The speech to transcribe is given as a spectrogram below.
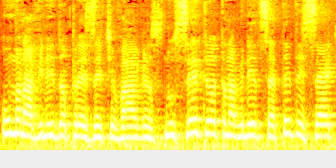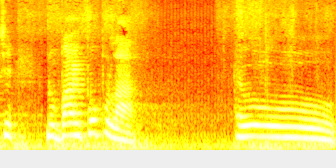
uma na Avenida Presidente Vargas, no centro, e outra na Avenida 77, no bairro Popular. O,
